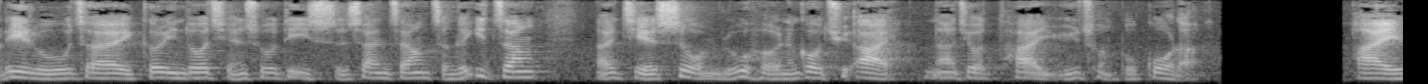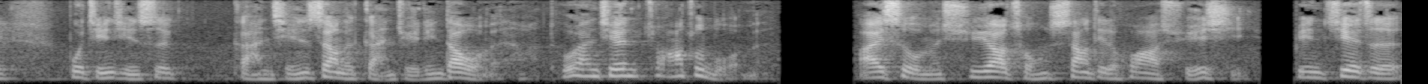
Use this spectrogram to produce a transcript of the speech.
例如在哥林多前书第十三章，整个一章来解释我们如何能够去爱，那就太愚蠢不过了。爱不仅仅是感情上的感觉领到我们啊，突然间抓住我们。爱是我们需要从上帝的话学习，并借着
